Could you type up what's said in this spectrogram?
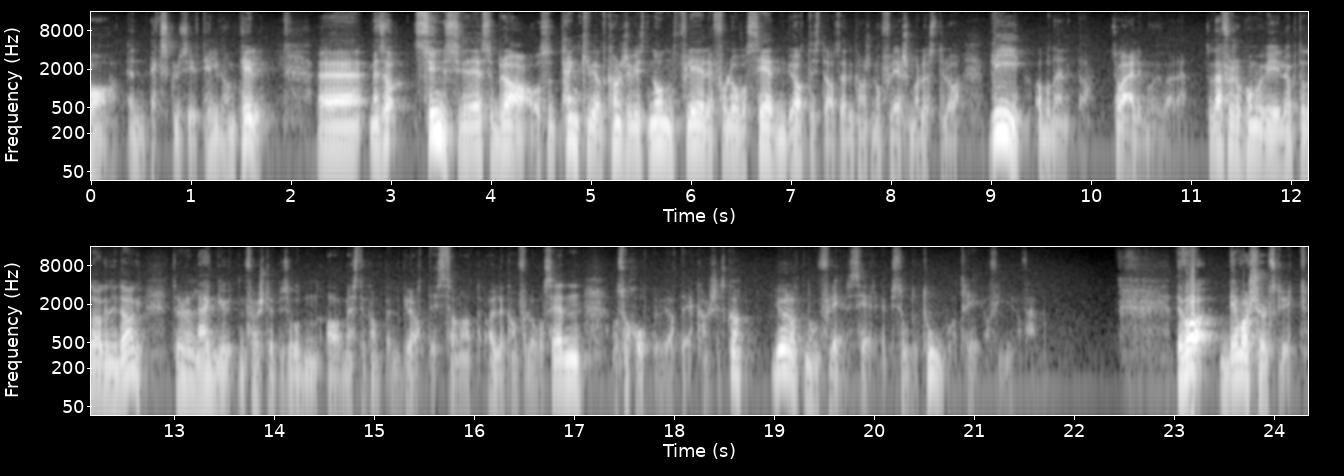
ha en eksklusiv tilgang til. Eh, men så syns vi det er så bra, og så tenker vi at kanskje hvis noen flere får lov å se den gratis, da, så er det kanskje noen flere som har lyst til å bli abonnenter. Så ærlig må vi være. Så Derfor så kommer vi i løpet av dagen i dag til å legge ut den første episoden av Mesterkampen gratis, sånn at alle kan få lov å se den. Og så håper vi at det kanskje skal gjøre at noen flere ser episode to og tre og fire og fem. Det var, det var sjølskryt.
